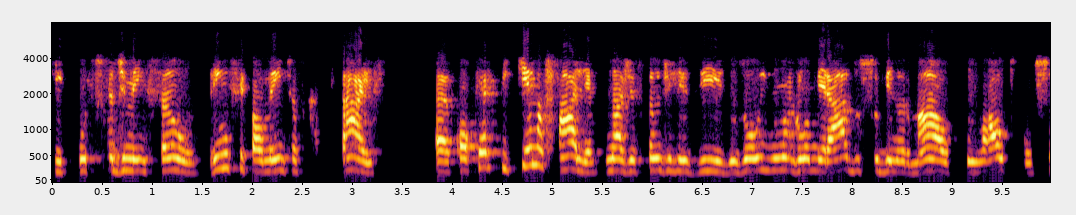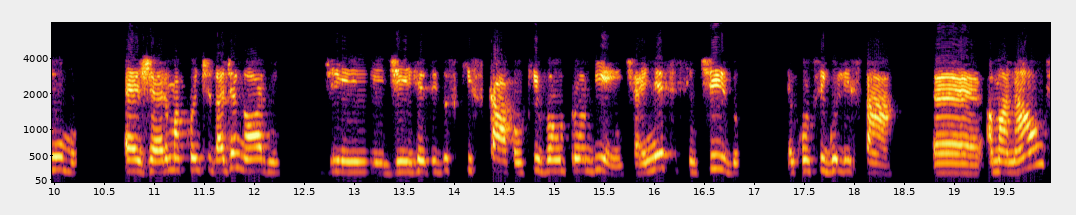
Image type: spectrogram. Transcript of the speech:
que, por sua dimensão, principalmente as capitais, é, qualquer pequena falha na gestão de resíduos ou em um aglomerado subnormal com alto consumo é, gera uma quantidade enorme de, de resíduos que escapam, que vão para o ambiente. Aí, nesse sentido, eu consigo listar é, a Manaus,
